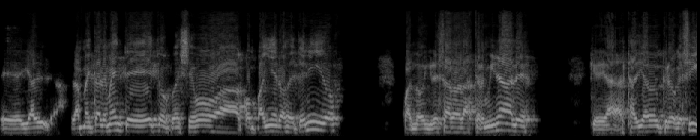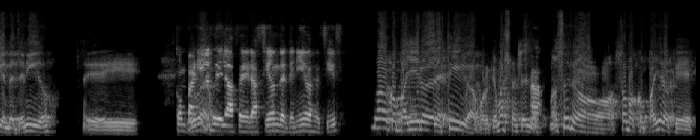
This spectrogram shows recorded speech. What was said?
Eh, y lamentablemente esto llevó a compañeros detenidos cuando ingresaron a las terminales, que hasta el día de hoy creo que siguen detenidos. Eh, ¿Compañeros de la federación detenidos decís? No, compañeros de la estiva, porque más allá ah. nosotros somos compañeros que,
